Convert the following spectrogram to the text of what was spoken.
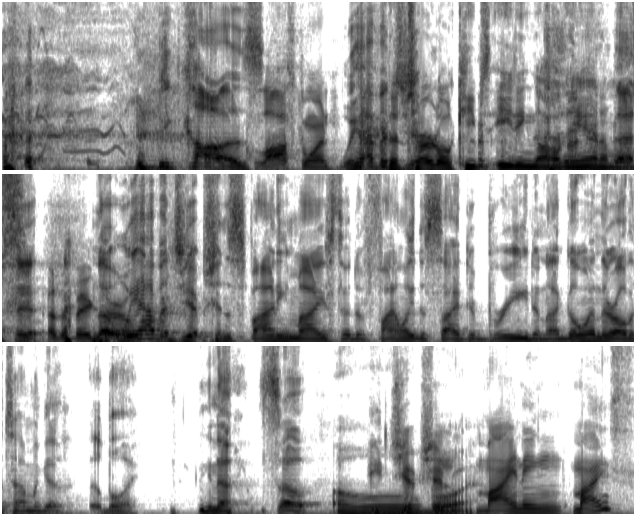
because Lost one. we have The Egyp- turtle keeps eating all the animals. That's it. That's a big no, turtle. we have Egyptian spiny mice that have finally decided to breed, and I go in there all the time and go, oh boy, you know. So Oh, Egyptian boy. mining mice.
